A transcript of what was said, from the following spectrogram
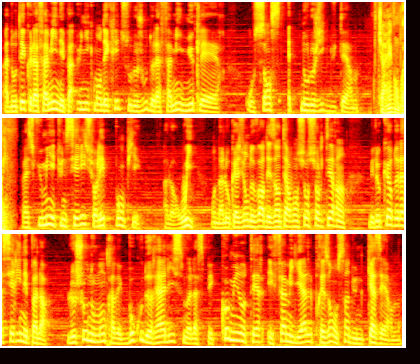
À noter que la famille n'est pas uniquement décrite sous le joug de la famille nucléaire, au sens ethnologique du terme. J'ai rien compris. Rescue Me est une série sur les pompiers. Alors oui, on a l'occasion de voir des interventions sur le terrain, mais le cœur de la série n'est pas là. Le show nous montre avec beaucoup de réalisme l'aspect communautaire et familial présent au sein d'une caserne.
